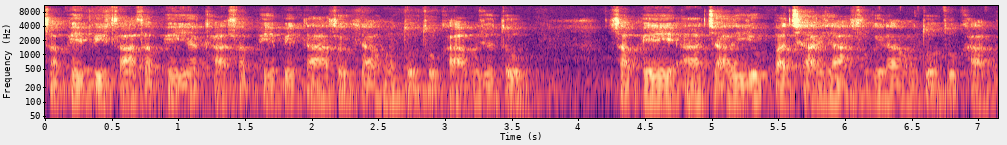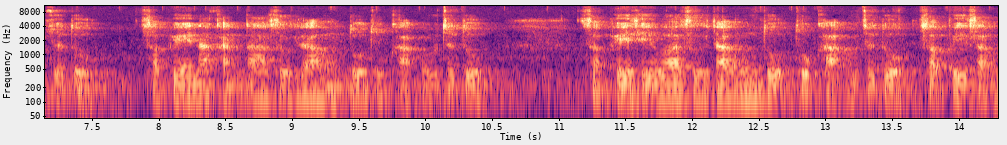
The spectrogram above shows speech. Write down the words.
สัพเพปิสาสัพเพยักขาสัพเพเปตาสุขิตาหนตุทุกขาพุจตุสัพเพอาจาริยุปปัชายะสุขิตาหนตุทุกขาพุจตุสัพเพนักขันตาสุขิตาหนตุทุกขาพุจตุสัพเพเทวาสุขิตาหนตุทุกขาพุจตุสัพเพสาม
